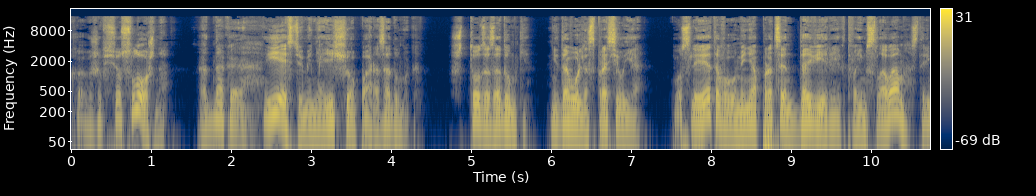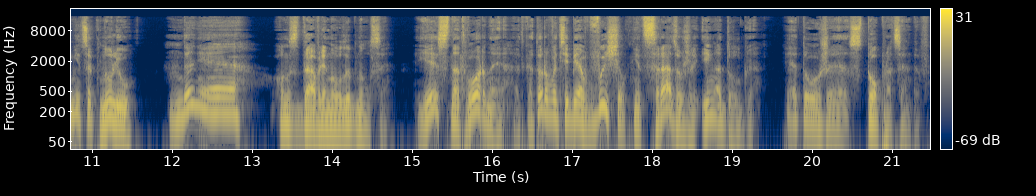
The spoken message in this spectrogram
Как же все сложно. Однако есть у меня еще пара задумок. Что за задумки? Недовольно спросил я. После этого у меня процент доверия к твоим словам стремится к нулю. Да не, он сдавленно улыбнулся. Есть снотворное, от которого тебя выщелкнет сразу же и надолго. Это уже сто процентов.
